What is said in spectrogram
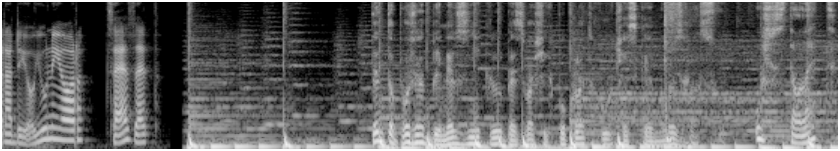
Radio Junior CZ. Tento pořad by nevznikl bez vašich poplatků Českému rozhlasu. Už sto let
